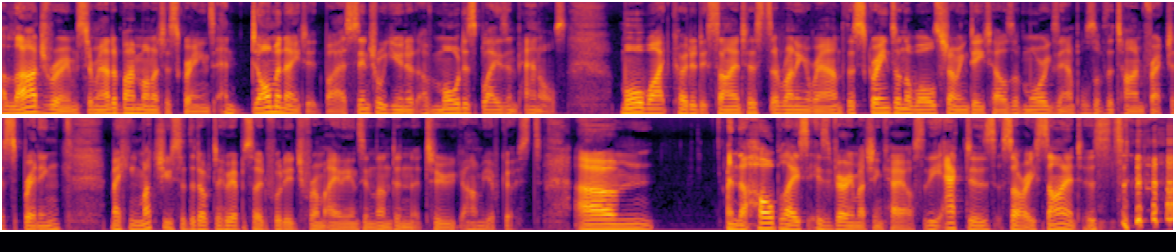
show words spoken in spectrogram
a large room surrounded by monitor screens and dominated by a central unit of more displays and panels. More white coated scientists are running around, the screens on the walls showing details of more examples of the time fracture spreading, making much use of the Doctor Who episode footage from Aliens in London to Army of Ghosts. Um, and the whole place is very much in chaos. The actors, sorry, scientists,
